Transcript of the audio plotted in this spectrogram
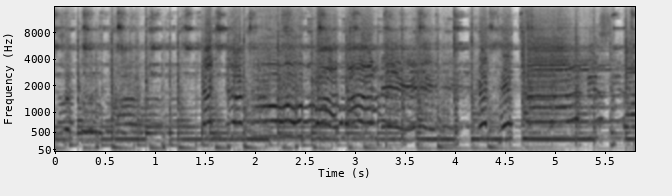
अक्त pagan, बादे, कख dabei कशता पिस्ता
